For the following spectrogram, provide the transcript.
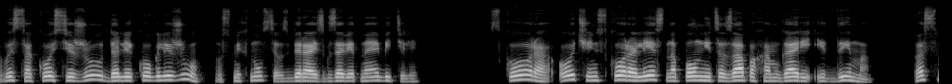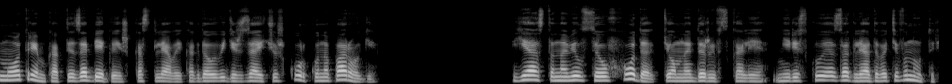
«Высоко сижу, далеко гляжу», — усмехнулся, взбираясь к заветной обители. «Скоро, очень скоро лес наполнится запахом гари и дыма. Посмотрим, как ты забегаешь, костлявый, когда увидишь заячью шкурку на пороге». Я остановился у входа темной дыры в скале, не рискуя заглядывать внутрь.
